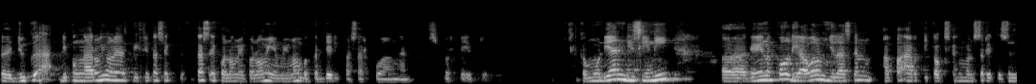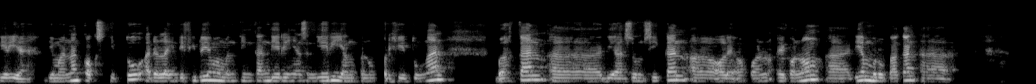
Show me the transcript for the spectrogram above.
uh, juga dipengaruhi oleh aktivitas-aktivitas ekonomi-ekonomi yang memang bekerja di pasar keuangan. Seperti itu. Kemudian di sini uh, Diana Cole di awal menjelaskan apa arti Cox and Monster itu sendiri ya, di mana Cox itu adalah individu yang mementingkan dirinya sendiri yang penuh perhitungan, bahkan uh, diasumsikan uh, oleh ekonom uh, dia merupakan uh,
